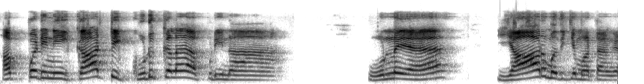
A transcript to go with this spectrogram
அப்படி நீ காட்டி கொடுக்கல அப்படின்னா உன்னைய யாரும் மதிக்க மாட்டாங்க.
